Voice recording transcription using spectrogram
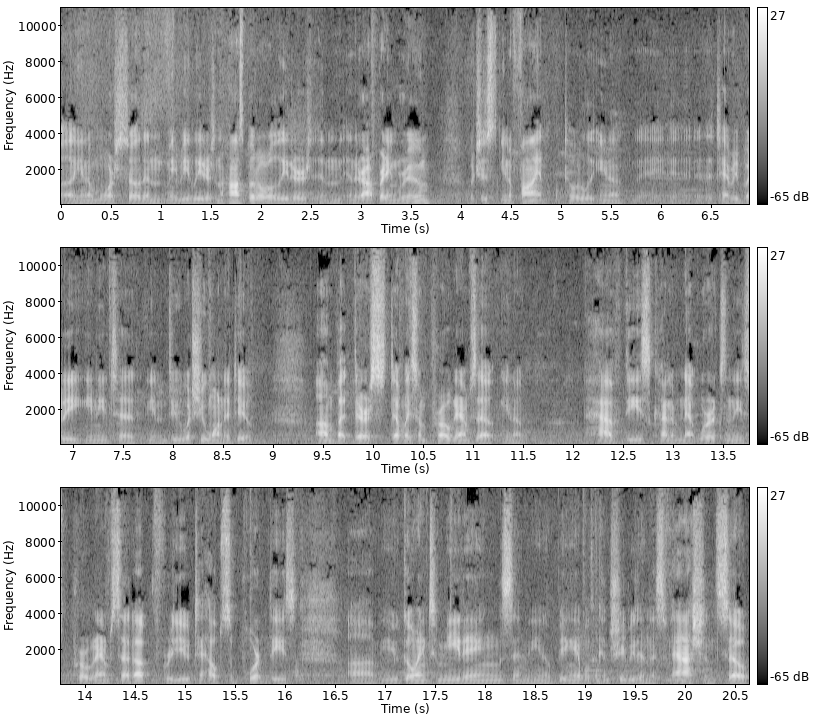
uh, you know, more so than maybe leaders in the hospital or leaders in, in their operating room, which is you know fine, totally, you know, eh, to everybody, you need to you know do what you want to do, um, but there's definitely some programs that you know have these kind of networks and these programs set up for you to help support these uh, you going to meetings and you know being able to contribute in this fashion. So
